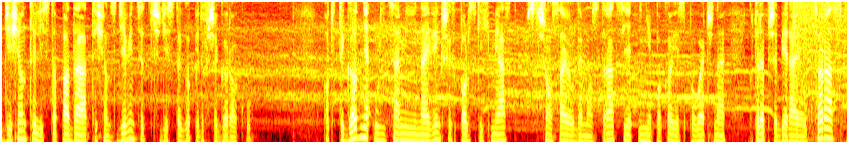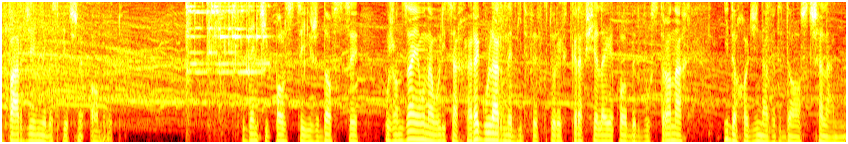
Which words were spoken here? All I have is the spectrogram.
10 listopada 1931 roku. Od tygodnia ulicami największych polskich miast wstrząsają demonstracje i niepokoje społeczne, które przebierają coraz bardziej niebezpieczny obrót. Studenci polscy i żydowscy urządzają na ulicach regularne bitwy, w których krew się leje po obydwu stronach i dochodzi nawet do strzelanin.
